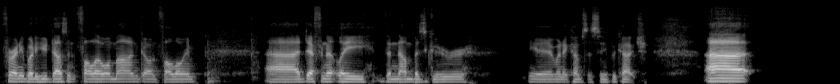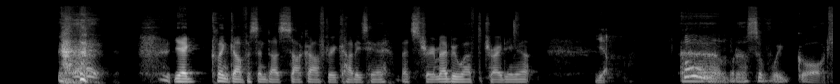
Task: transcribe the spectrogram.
For anybody who doesn't follow Aman, go and follow him. Uh, definitely the numbers guru. Yeah, when it comes to super coach. Uh, yeah, Clint Gutherson does suck after he cut his hair. That's true. Maybe we'll have to trade him out. Yep. Uh, what else have we got?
